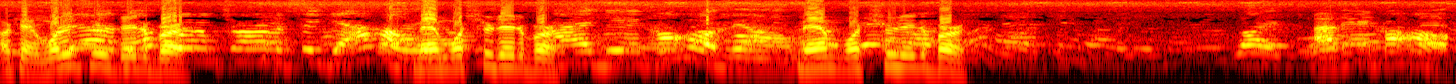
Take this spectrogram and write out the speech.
Okay, what is your date of That's birth? what I'm trying to figure out. Ma'am, what's your date of birth? I didn't call them. Ma'am, what's your date of birth? I didn't call.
